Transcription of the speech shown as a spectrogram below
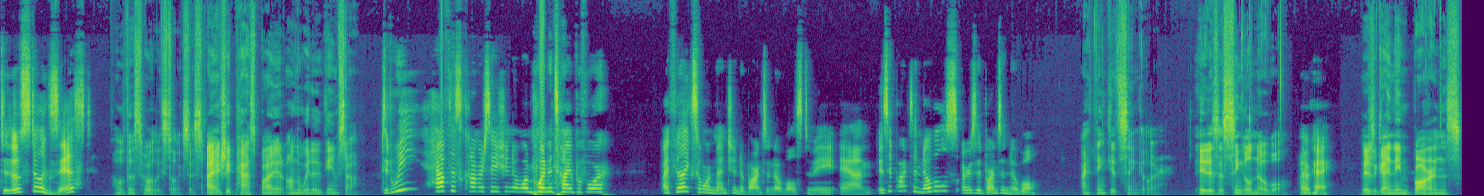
Do those still exist? Oh, those totally still exist. I actually passed by it on the way to the GameStop. Did we have this conversation at one point in time before? I feel like someone mentioned a Barnes and Nobles to me, and is it Barnes and Nobles or is it Barnes and Noble? I think it's singular. It is a single noble. Okay. There's a guy named Barnes,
